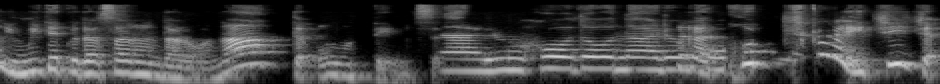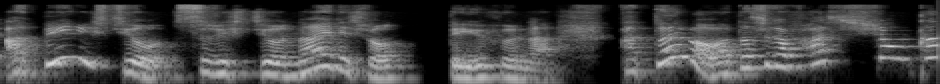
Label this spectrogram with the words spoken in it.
うに見てくださるんだろうなって思っています。なるほど、なるだからほど。こっちからいちいちアピール必要、する必要ないでしょっていう風な。例えば私がファッション関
